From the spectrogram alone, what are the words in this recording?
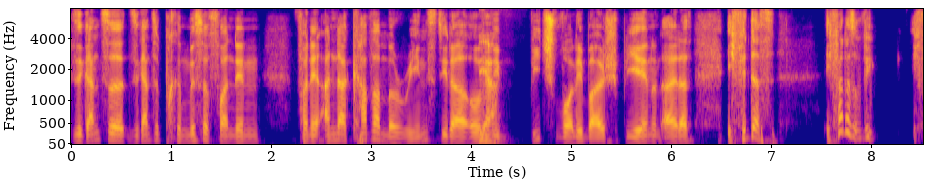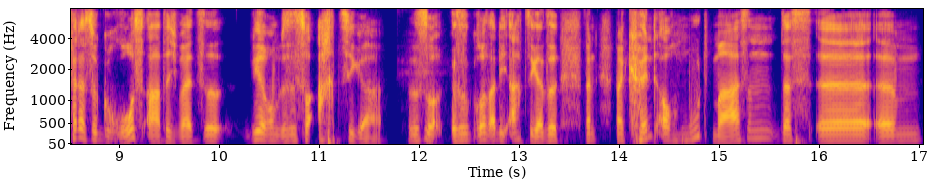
diese ganze, diese ganze Prämisse von den, von den Undercover Marines, die da irgendwie Ja. Beachvolleyball spielen und all das. Ich finde das, ich fand das irgendwie, ich fand das so großartig, weil es so, wiederum, das ist so 80er. Das ist so, das ist großartig 80er. Also man, man könnte auch mutmaßen, dass, äh, ähm,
